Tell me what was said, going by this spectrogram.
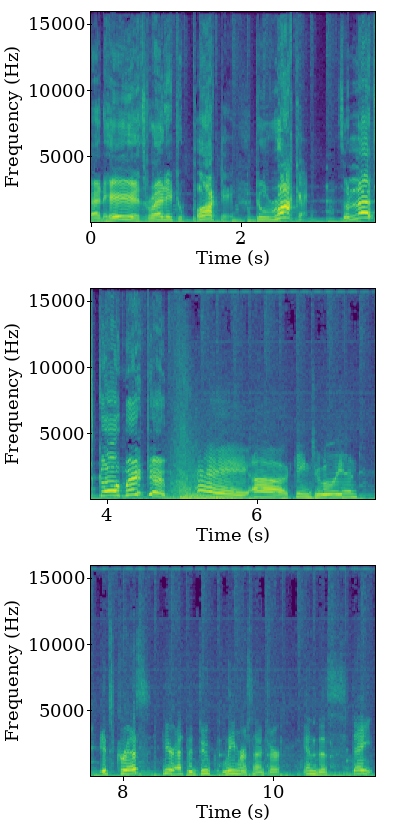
and he is ready to party, to rock it. So let's go meet him. Hey, uh, King Julien. It's Chris here at the Duke Lemur Center in the state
